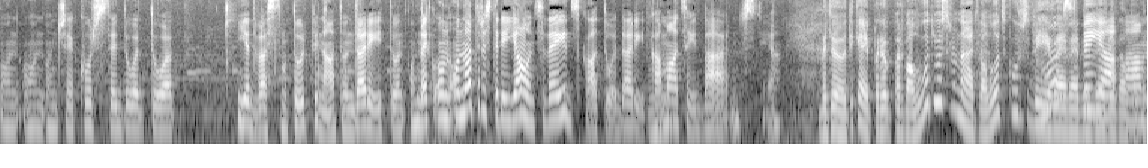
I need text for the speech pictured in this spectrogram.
un, un, un šie kursi dod to iedvesmu turpināt un darīt, un, un, un, un atrast arī jauns veidus, kā to darīt, kā mm. mācīt bērnus. Jā. Bet uh, tikai par, par valodu jūs runājat? Valodas kurs bija mums vai, vai bija? bija um,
